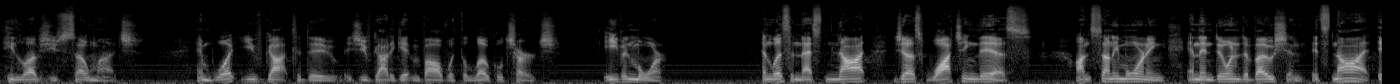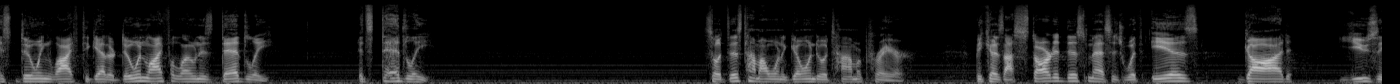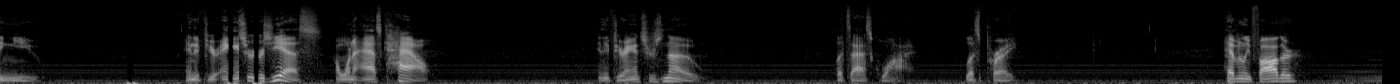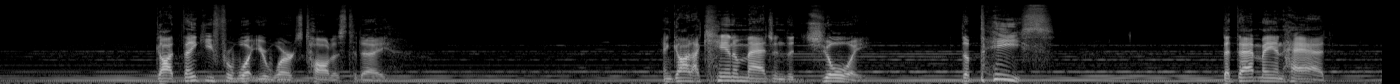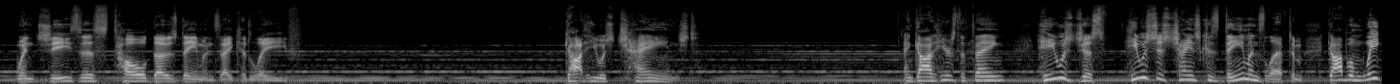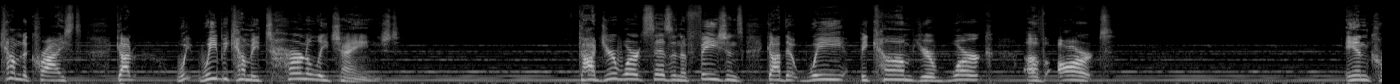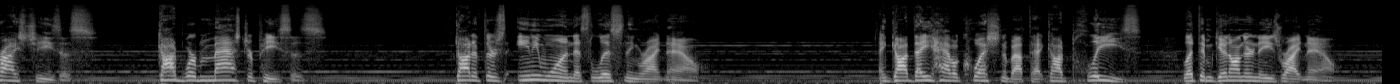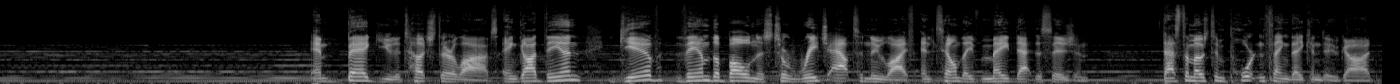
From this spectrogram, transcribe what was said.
He loves you so much and what you've got to do is you've got to get involved with the local church even more. And listen, that's not just watching this on Sunday morning and then doing a devotion. It's not. It's doing life together. Doing life alone is deadly. It's deadly. So at this time, I want to go into a time of prayer because I started this message with Is God using you? And if your answer is yes, I want to ask how. And if your answer is no, let's ask why. Let's pray. Heavenly Father, God, thank you for what your words taught us today. And God, I can't imagine the joy, the peace that that man had when Jesus told those demons they could leave. God, he was changed. And God, here's the thing. He was just, he was just changed because demons left him. God, when we come to Christ, God, we, we become eternally changed. God, your word says in Ephesians, God, that we become your work of art in Christ Jesus. God, we're masterpieces. God, if there's anyone that's listening right now and God, they have a question about that. God, please let them get on their knees right now and beg you to touch their lives. And God, then give them the boldness to reach out to New Life and tell them they've made that decision. That's the most important thing they can do, God.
